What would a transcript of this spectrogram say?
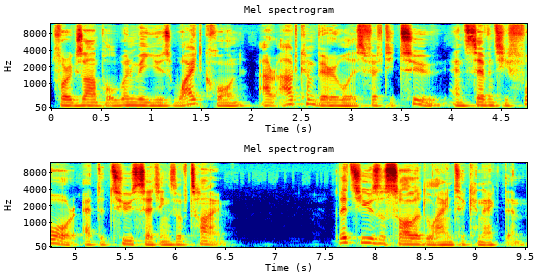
For example, when we use white corn, our outcome variable is 52 and 74 at the two settings of time. Let's use a solid line to connect them.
